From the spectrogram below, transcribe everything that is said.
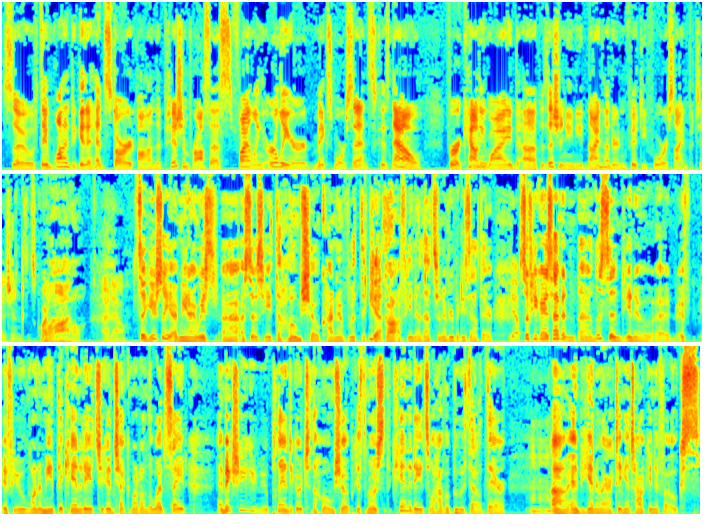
So if they wanted to get a head start on the petition process, filing earlier makes more sense because now for a countywide uh, position, you need 954 signed petitions. It's quite a lot. I know. So usually, I mean, I always uh, associate the home show kind of with the Yes. kickoff. You know, that's when everybody's out there. Yep. So if you guys haven't uh, listened, you know, uh, if if you want to meet the candidates, you can check them out on the website, and make sure you, you plan to go to the home show because most of the candidates will have a booth out there uh, and be interacting and talking to folks.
